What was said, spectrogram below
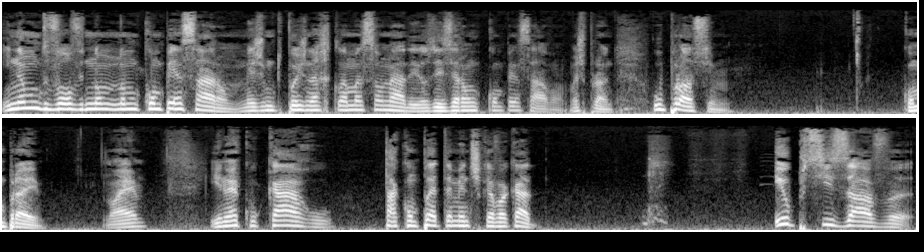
E não me devolve, não, não me compensaram. Mesmo depois na reclamação nada. Eles disseram que compensavam. Mas pronto. O próximo. Comprei. Não é? E não é que o carro está completamente escavacado. Eu precisava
